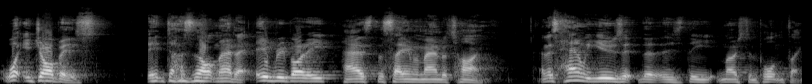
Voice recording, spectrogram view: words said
what your job is. It does not matter. Everybody has the same amount of time. And it's how we use it that is the most important thing.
